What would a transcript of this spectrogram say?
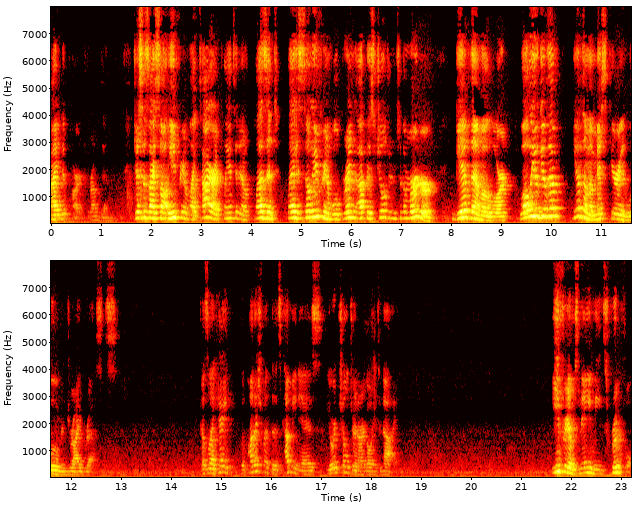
I depart from them. Just as I saw Ephraim like Tyre, I planted in a pleasant place, so Ephraim will bring up his children to the murderer. Give them, O Lord. What will you give them? Give them a miscarrying womb and dry breast. Because, like, hey, the punishment that is coming is your children are going to die. Ephraim's name means fruitful.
